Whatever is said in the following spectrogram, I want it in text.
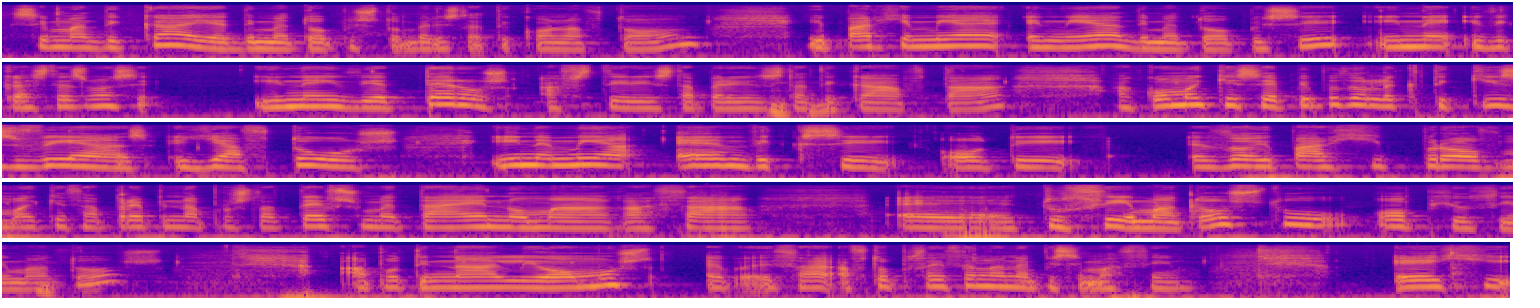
σημαντικά η αντιμετώπιση των περιστατικών αυτών. Υπάρχει μια ενιαία αντιμετώπιση. Είναι, οι δικαστές μας είναι ιδιαίτερος αυστηροί στα περιστατικα αυτά. Ακόμα και σε επίπεδο λεκτικής βίας για αυτούς είναι μια ένδειξη ότι εδώ υπάρχει πρόβλημα και θα πρέπει να προστατεύσουμε τα ένομα αγαθά ε, του θύματος, του όποιου θύματος. Από την άλλη όμως, ε, αυτό που θα ήθελα να επισημαθεί, έχει,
